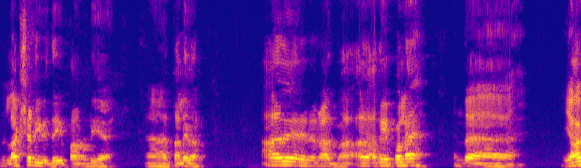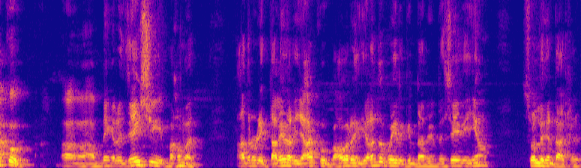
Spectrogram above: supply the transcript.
லக்ஷரி விஜய் அவனுடைய தலைவர். அது அதே போல இந்த யாக்கூப் அப்படிங்கிற ஜெய்ஷி முகமது அதனுடைய தலைவர் யாக்கூப் அவரும் இறந்து போயிருக்கின்றார் என்ற செய்தியும் சொல்லுகின்றார்கள்.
